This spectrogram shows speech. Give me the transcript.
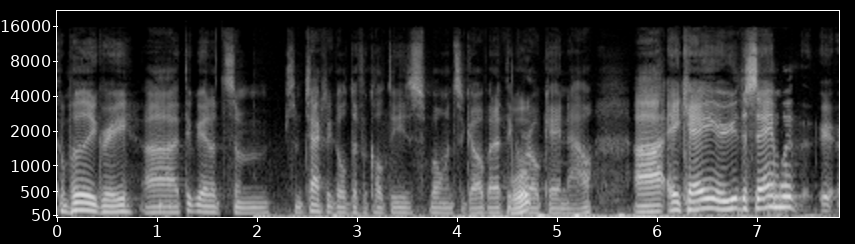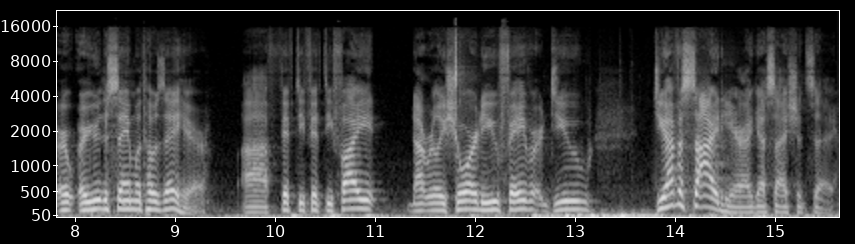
Completely agree. Uh, I think we had some some technical difficulties moments ago, but I think we're okay now. Uh, AK, are you the same with are, are you the same with Jose here? Uh, 50-50 fight. Not really sure. Do you favor? Do you do you have a side here? I guess I should say.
